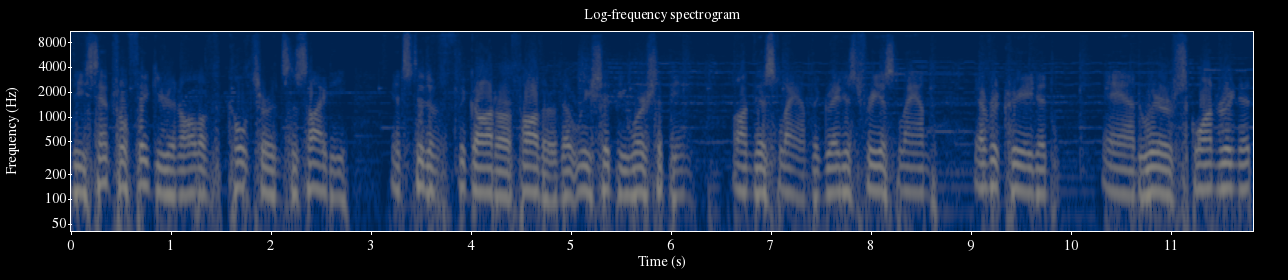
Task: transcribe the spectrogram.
the central figure in all of culture and society instead of the God our Father that we should be worshiping on this land, the greatest, freest land ever created, and we're squandering it,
